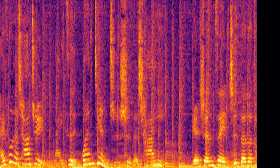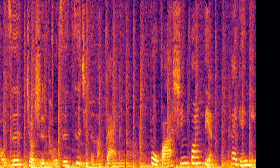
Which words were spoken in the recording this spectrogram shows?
财富的差距来自关键知识的差异。人生最值得的投资就是投资自己的脑袋。富华新观点带给你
